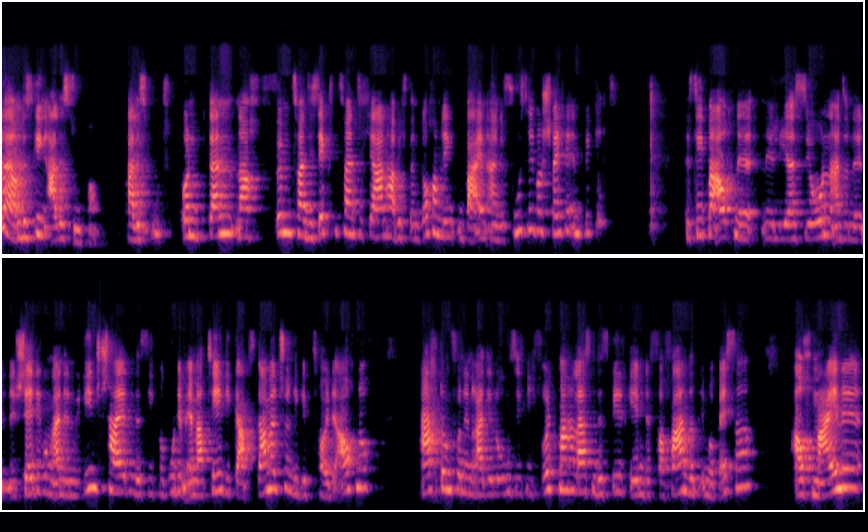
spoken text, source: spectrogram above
Ja, und es ging alles super alles gut. Und dann nach 25, 26 Jahren habe ich dann doch am linken Bein eine Fußheberschwäche entwickelt. Das sieht man auch eine, eine Liasion, also eine, eine Schädigung an den Myelinscheiden. Das sieht man gut im MRT. Die gab es damals schon, die gibt es heute auch noch. Achtung von den Radiologen, sich nicht verrückt machen lassen. Das bildgebende Verfahren wird immer besser. Auch meine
